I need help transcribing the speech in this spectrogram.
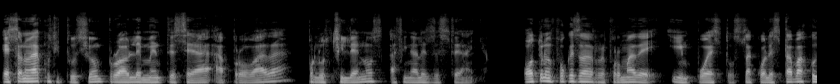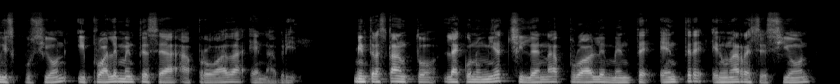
Esta nueva constitución probablemente sea aprobada por los chilenos a finales de este año. Otro enfoque es la reforma de impuestos, la cual está bajo discusión y probablemente sea aprobada en abril. Mientras tanto, la economía chilena probablemente entre en una recesión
